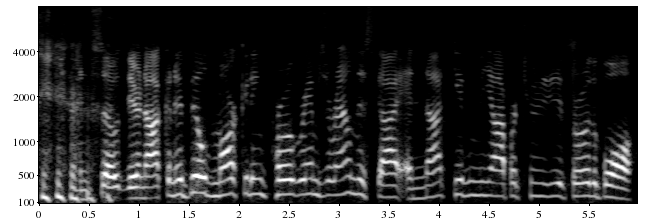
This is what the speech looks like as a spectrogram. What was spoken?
and so they're not going to build marketing programs around this guy and not give him the opportunity to throw the ball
